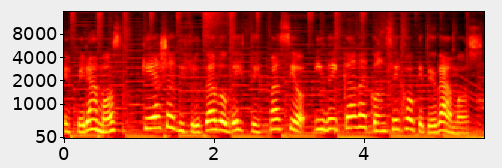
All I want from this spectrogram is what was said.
Esperamos que hayas disfrutado de este espacio y de cada consejo que te damos.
